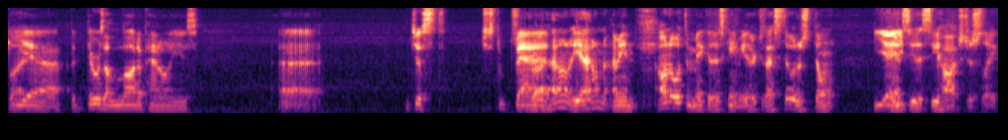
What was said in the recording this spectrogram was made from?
But yeah, but there was a lot of penalties. Uh, just just bad. I don't know. Yeah, I don't know. I mean, I don't know what to make of this game either because I still just don't yeah, can't you, see the Seahawks just like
